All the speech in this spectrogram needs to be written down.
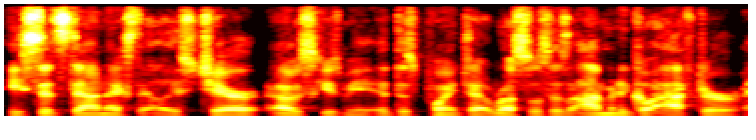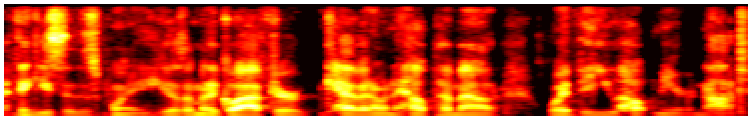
He sits down next to Ellie's chair. Oh, excuse me. At this point, uh, Russell says, I'm going to go after, I think he's at this point, he goes, I'm going to go after Kevin. I'm going to help him out, whether you help me or not.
